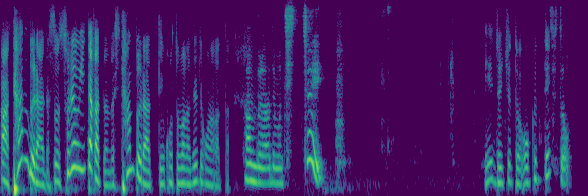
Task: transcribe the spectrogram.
あ、タンブラーだ。そう、それを言いたかったんだし、タンブラーっていう言葉が出てこなかった。タンブラーでもちっちゃい、え、じゃあちょっと送ってち。ょっと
